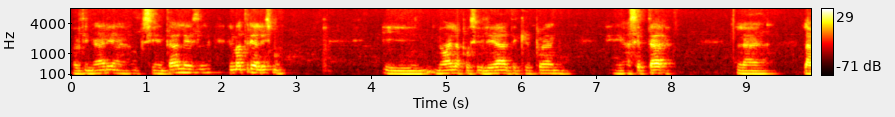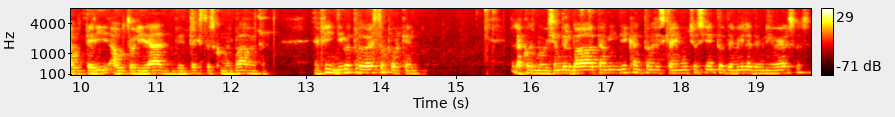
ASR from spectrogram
ordinaria occidental es el materialismo y no hay la posibilidad de que puedan eh, aceptar la, la autoridad de textos como el Bhagavatam. En fin, digo todo esto porque la cosmovisión del Bhagavatam indica entonces que hay muchos cientos de miles de universos,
